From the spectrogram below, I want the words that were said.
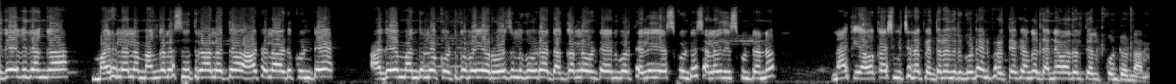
ఇదే విధంగా మహిళల మంగళసూత్రాలతో ఆటలు ఆడుకుంటే అదే మందులో కొట్టుకుపోయే రోజులు కూడా దగ్గరలో ఉంటాయని కూడా తెలియజేసుకుంటూ సెలవు తీసుకుంటాను. నాకు ఈ అవకాశం ఇచ్చిన పెద్దలందరికీ కూడా నేను ప్రత్యేకంగా ధన్యవాదాలు తెలుపుకుంటున్నాను.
